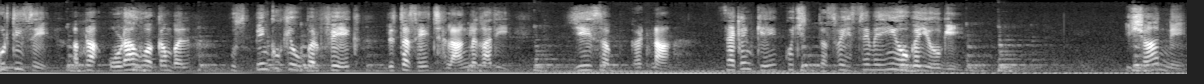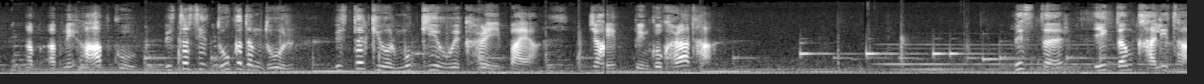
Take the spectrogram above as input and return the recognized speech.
फुर्ती से अपना ओढ़ा हुआ कंबल उस पिंकू के ऊपर फेंक बिस्तर से छलांग लगा दी। ये सब घटना सेकंड के कुछ दसवें हिस्से में ही हो गई होगी। ईशान ने अब अपने आप को बिस्तर से दो कदम दूर बिस्तर की ओर मुख किए हुए खड़े पाया, जहाँ पिंकू खड़ा था। बिस्तर एकदम खाली था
